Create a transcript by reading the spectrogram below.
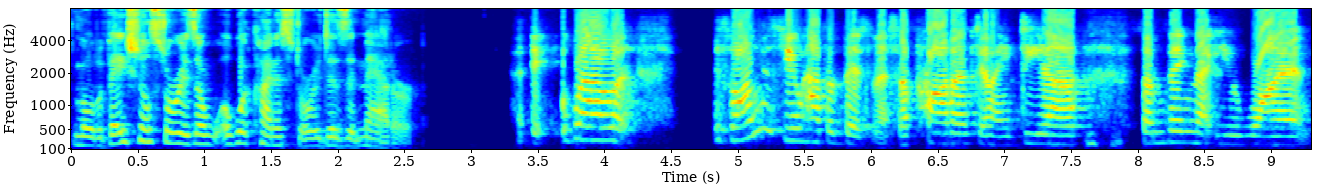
motivational stories, or what kind of story does it matter? Well, as long as you have a business, a product, an idea, mm-hmm. something that you want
